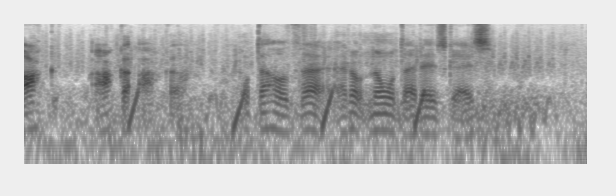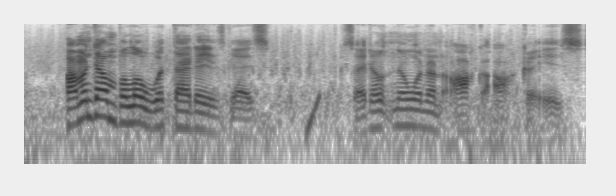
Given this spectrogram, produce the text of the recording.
Aka Aka Aka. What the hell is that? I don't know what that is, guys. Comment down below what that is, guys. Because I don't know what an Aka Aka is.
